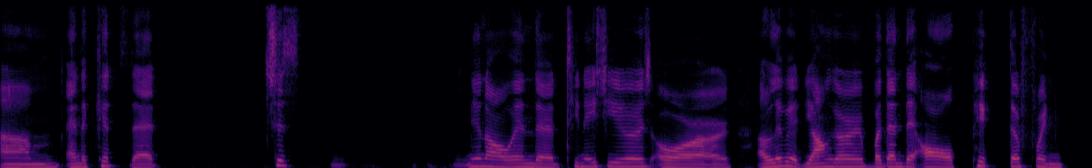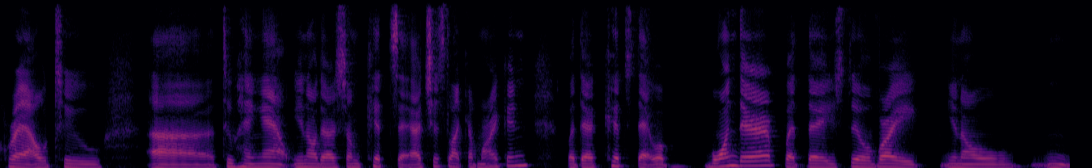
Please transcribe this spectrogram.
um, and the kids that just you know in their teenage years or a little bit younger but then they all pick different crowd to uh to hang out. You know there are some kids that are just like american but there are kids that were born there but they still very you know mm,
